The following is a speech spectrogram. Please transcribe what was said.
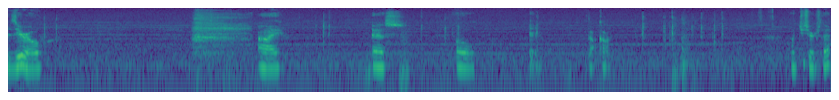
zero I S O N dot com. Once you search that,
